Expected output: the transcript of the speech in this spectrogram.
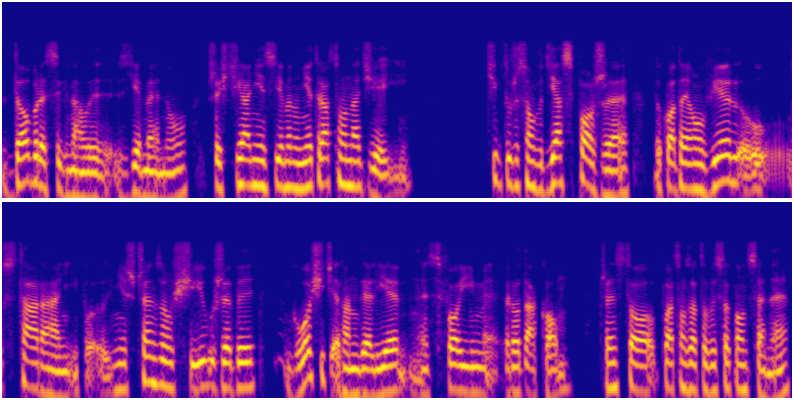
dobre sygnały z Jemenu. Chrześcijanie z Jemenu nie tracą nadziei. Ci, którzy są w diasporze, dokładają wielu starań i nie szczędzą sił, żeby głosić Ewangelię swoim rodakom. Często płacą za to wysoką cenę.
